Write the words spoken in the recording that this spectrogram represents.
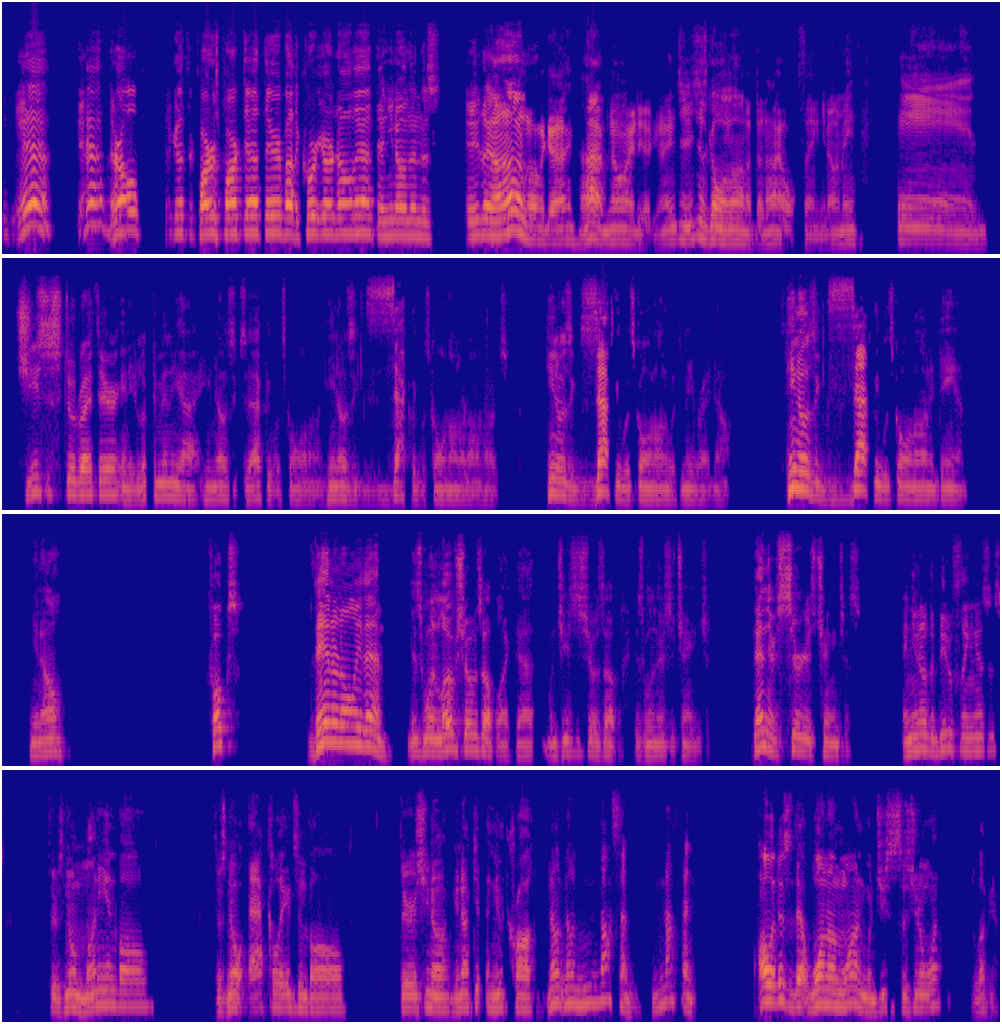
Yeah, yeah. They're all they got their cars parked out there by the courtyard and all that. Then you know, then this He's like, I don't know the guy. I have no idea. He's just going on a denial thing. You know what I mean? And Jesus stood right there and he looked him in the eye. He knows exactly what's going on. He knows exactly what's going on in our hearts. He knows exactly what's going on with me right now. He knows exactly what's going on in Dan. You know? Folks, Then and only then is when love shows up like that, when Jesus shows up, is when there's a change. Then there's serious changes. And you know, the beautiful thing is, is there's no money involved. There's no accolades involved. There's, you know, you're not getting a new truck. No, no, nothing, nothing. All it is is that one on one when Jesus says, you know what? I love you.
